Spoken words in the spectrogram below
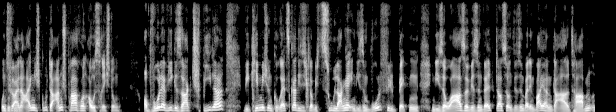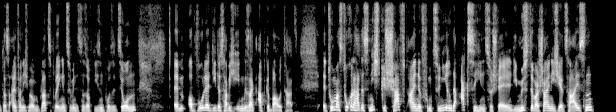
und für mhm. eine eigentlich gute Ansprache und Ausrichtung. Obwohl er, wie gesagt, Spieler wie Kimmich und Goretzka, die sich, glaube ich, zu lange in diesem Wohlfühlbecken, in dieser Oase, wir sind Weltklasse und wir sind bei den Bayern geahlt haben und das einfach nicht mehr auf den Platz bringen, zumindest auf diesen Positionen. Ähm, obwohl er die, das habe ich eben gesagt, abgebaut hat. Äh, Thomas Tuchel hat es nicht geschafft, eine funktionierende Achse hinzustellen. Die müsste wahrscheinlich jetzt heißen,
